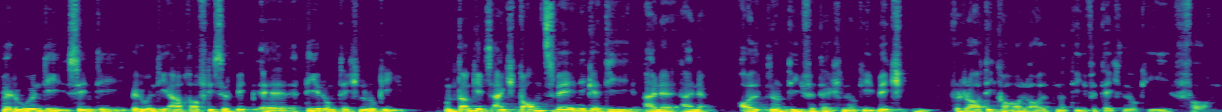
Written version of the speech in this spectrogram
beruhen die, sind die, beruhen die auch auf dieser äh, Ethereum-Technologie. Und dann gibt es eigentlich ganz wenige, die eine, eine alternative Technologie, wirklich radikal alternative Technologie fahren.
